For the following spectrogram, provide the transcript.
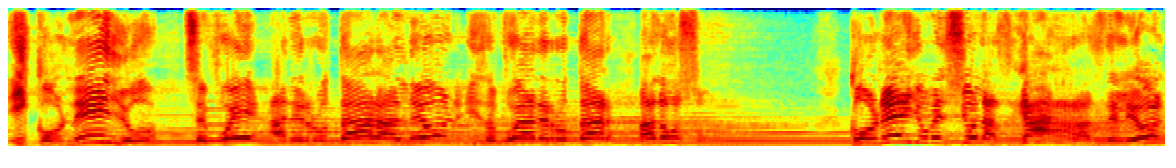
Y con ello se fue a derrotar al león y se fue a derrotar al oso. Con ello venció las garras del león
